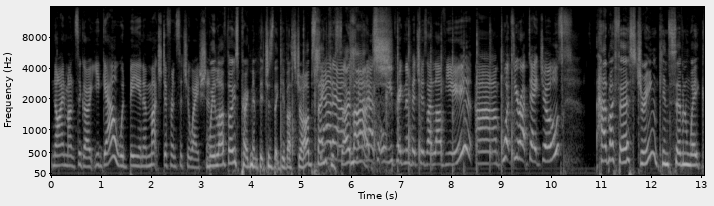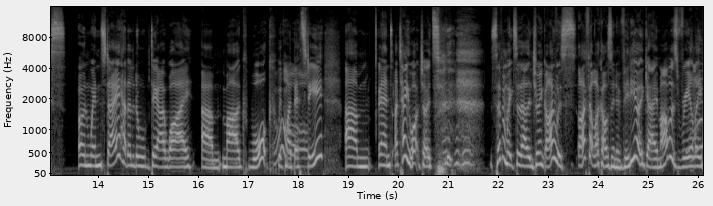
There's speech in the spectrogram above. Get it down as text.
nine months ago, your gal would be in a much different situation. we love those pregnant bitches that give us jobs. Thank Shout you out, so much. Shout out to all you pregnant bitches. I love you. Um, what's your update, Jules? had my first drink in seven weeks on Wednesday. Had a little DIY um, mug walk with my bestie. Um, and I tell you what, Jodes. Seven weeks without a drink, I was, I felt like I was in a video game. I was really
